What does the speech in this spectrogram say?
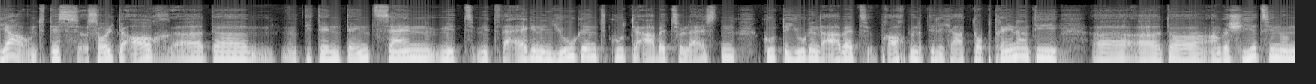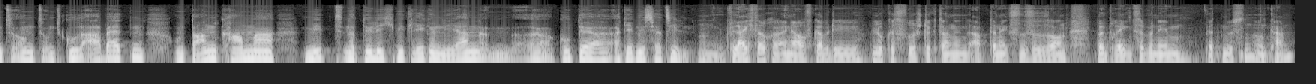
ja, und das sollte auch äh, der, die Tendenz sein, mit, mit der eigenen Jugend gute Arbeit zu leisten. Gute Jugendarbeit braucht man natürlich auch Top-Trainer, die äh, äh, da engagiert sind und, und, und gut arbeiten. Und dann kann man mit natürlich mit Legionären äh, gute Ergebnisse erzielen. Hm, vielleicht auch eine Aufgabe, die Lukas Frühstück dann ab der nächsten Saison bei Bregenz übernehmen wird müssen und kann?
